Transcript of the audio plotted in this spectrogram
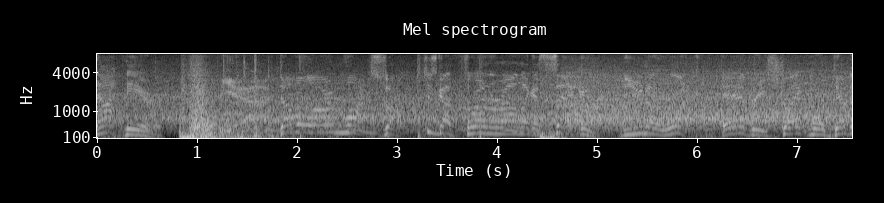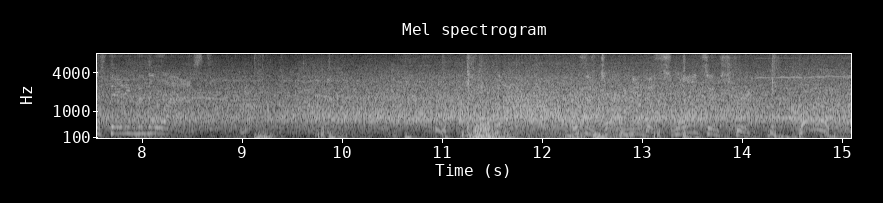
Not near. Yeah, double arm lock sock. Just got thrown around like a sack of you-know-what. Every strike more devastating than the last. This is turning into Swanson Street. An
